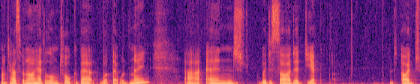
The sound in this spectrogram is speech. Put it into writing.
my husband and I had a long talk about what that would mean, uh, and we decided, yep, I'd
